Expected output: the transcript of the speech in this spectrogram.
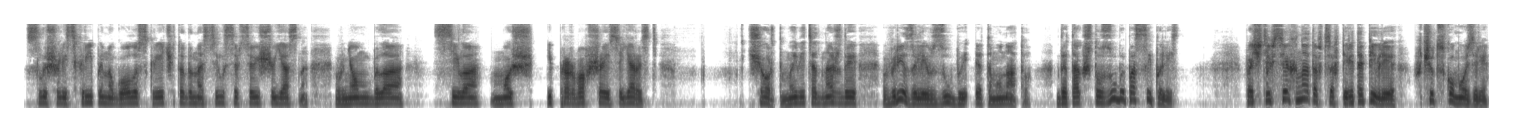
слышались хрипы, но голос кречета доносился все еще ясно. В нем была сила, мощь и прорвавшаяся ярость. Черт, мы ведь однажды врезали в зубы этому НАТО, да так, что зубы посыпались. Почти всех натовцев перетопили в Чудском озере,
